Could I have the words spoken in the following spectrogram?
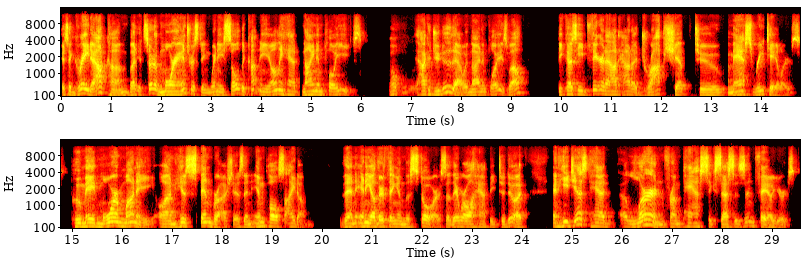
It's a great outcome, but it's sort of more interesting. When he sold the company, he only had nine employees. Well, how could you do that with nine employees? Well, because he'd figured out how to drop ship to mass retailers who made more money on his spin brush as an impulse item than any other thing in the store. So they were all happy to do it. And he just had uh, learned from past successes and failures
